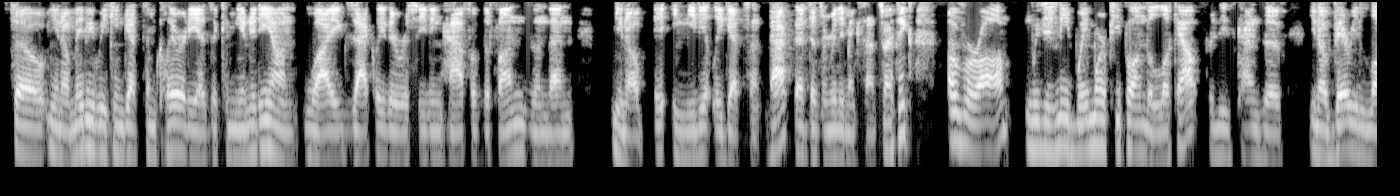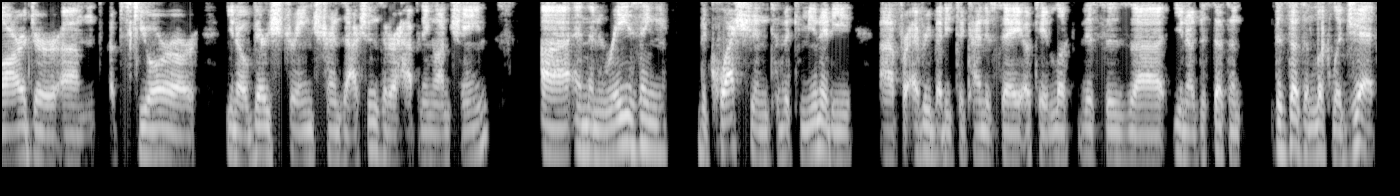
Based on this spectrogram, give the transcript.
So, you know, maybe we can get some clarity as a community on why exactly they're receiving half of the funds and then you know it immediately gets sent back. That doesn't really make sense. So i think overall we just need way more people on the lookout for these kinds of you know very large or um, obscure or you know very strange transactions that are happening on chain. Uh, and then raising the question to the community uh, for everybody to kind of say okay look this is uh, you know this doesn't this doesn't look legit.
